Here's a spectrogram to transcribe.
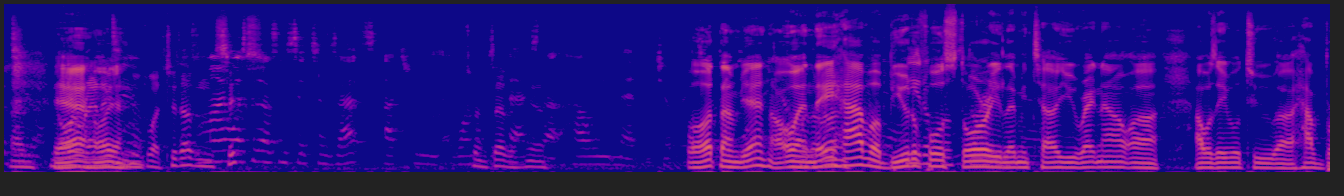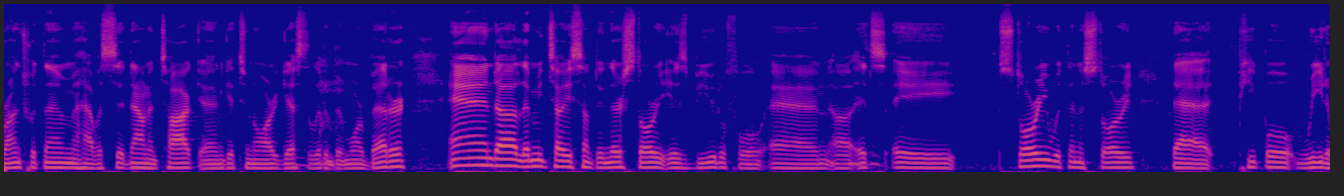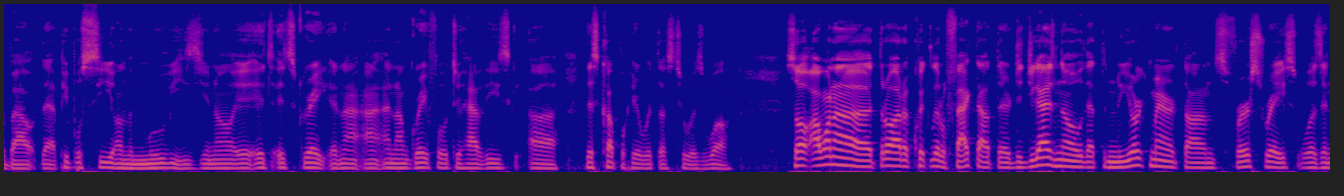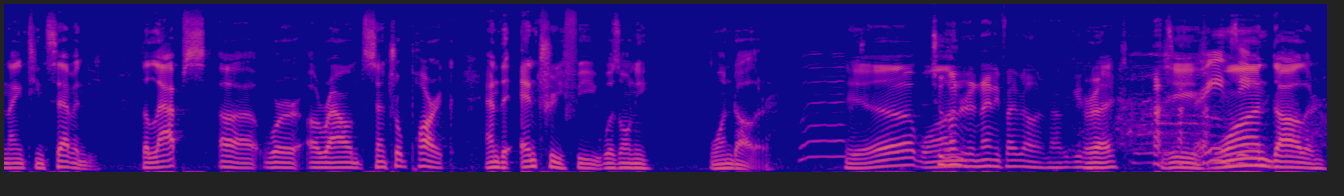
Um, Yeah, ran oh, it yeah. in, what, Mine was 2006? 2006, and that's actually one of the facts yeah. that how we met each other. Oh, So, también. Oh, and they have a beautiful Beautiful story. story. Let me tell you. Right now, uh, I was able to uh, have brunch with them, have a sit down and talk, and get to know our guest a little bit more better. And uh, let me tell you something. Their story is beautiful, and uh, it's a story within a story that people read about, that people see on the movies. You know, it, it's it's great, and I, I and I'm grateful to have these uh, this couple here with us too as well. So I want to throw out a quick little fact out there. Did you guys know that the New York Marathon's first race was in 1970? The laps uh, were around Central Park, and the entry fee was only one dollar. What? Yeah, $295 now to get it. Right. Gee, crazy. one dollar.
